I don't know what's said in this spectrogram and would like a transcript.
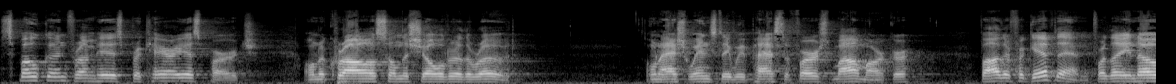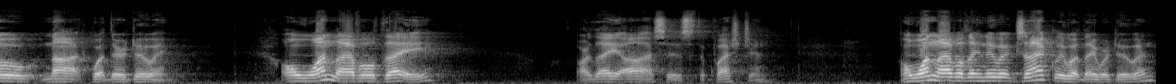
spoken from his precarious perch on a cross on the shoulder of the road. On Ash Wednesday, we passed the first mile marker. Father, forgive them, for they know not what they're doing. On one level, they, are they us, is the question. On one level, they knew exactly what they were doing.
